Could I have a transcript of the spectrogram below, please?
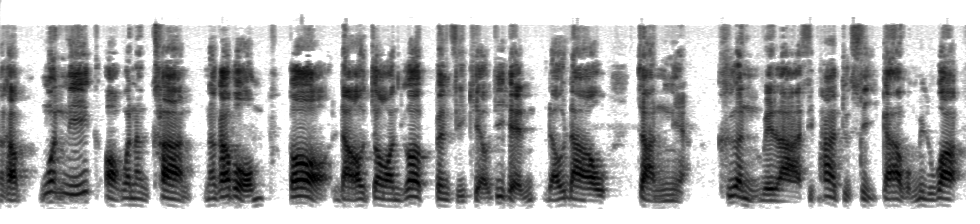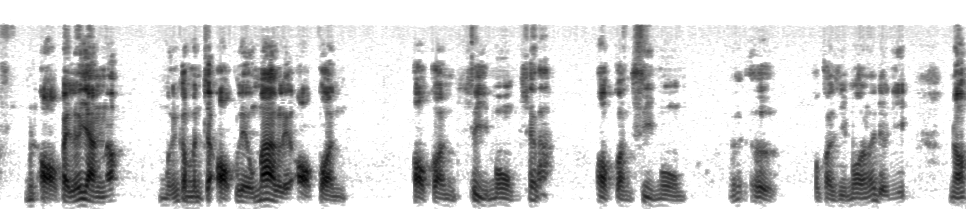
นะครับงวดนี้ออกวันอังคารนะครับผมก็ดาวจรก็เป็นสีเขียวที่เห็นดาวดาวจันทร์เนี่ยเคลื่อนเวลา 15.49 ผมไม่รู้ว่ามันออกไปแล้วยังเนาะเหมือนกับมันจะออกเร็วมากเลยออกก่อน ออกก่อนสี่โมงใช่ปะออกก่อนสี่โมงเออ ออกก่อนสี่โมงแล้วเดี๋ยวนี้เนาะ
